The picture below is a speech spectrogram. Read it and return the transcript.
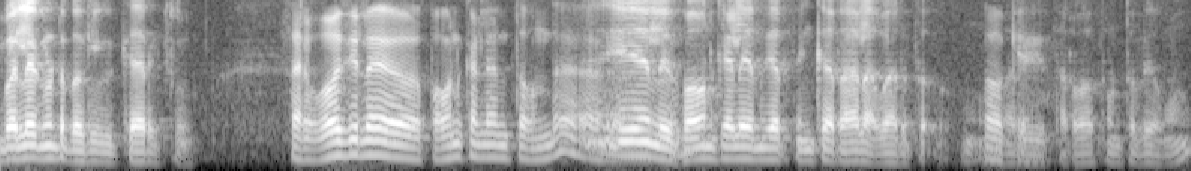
భలేగా ఉంటుంది అసలు క్యారెక్టర్. సరే ఓజీలో పవన్ కళ్యాణ్తో ఉందా? ఏం లేదు పవన్ కళ్యాణ్ గారితో ఇంకా రాలే వారితో. మరి తర్వాత ఉంటుందేమో.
